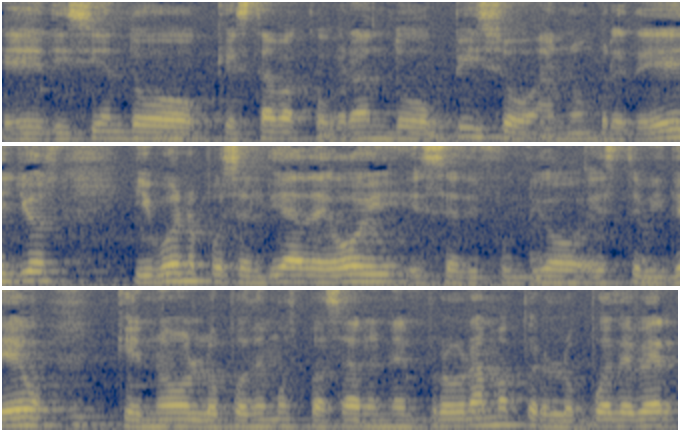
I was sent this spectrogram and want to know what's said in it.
eh, diciendo que estaba cobrando piso a nombre de ellos. Y bueno, pues el día de hoy se difundió este video, que no lo podemos pasar en el programa, pero lo puede ver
